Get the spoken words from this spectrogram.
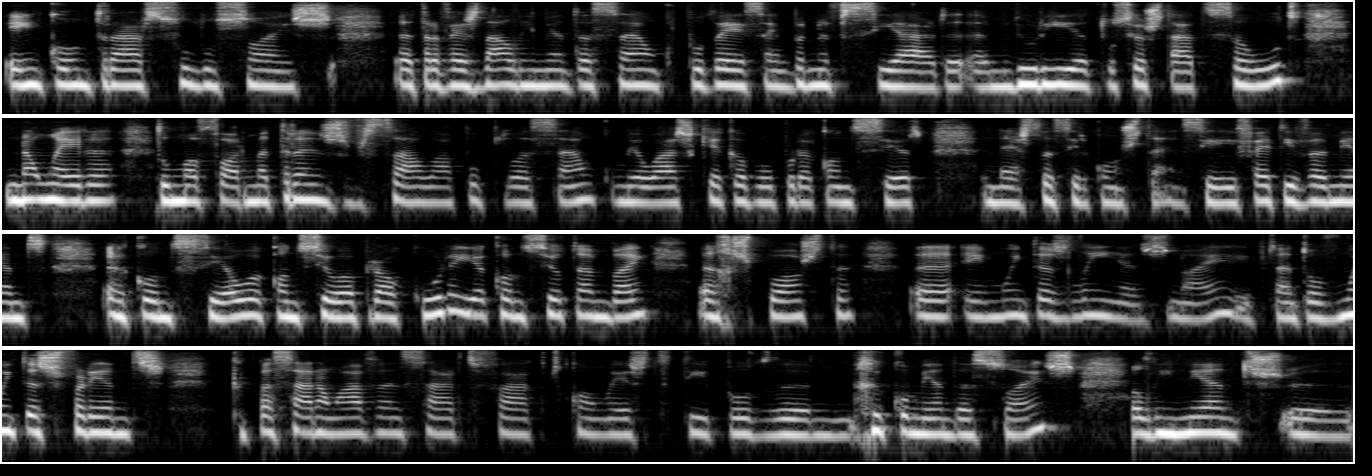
encontrar soluções através da alimentação que pudessem beneficiar a melhoria do seu estado de saúde, não era de uma forma transversal à população, como eu acho que acabou por acontecer nesta circunstância. E, efetivamente aconteceu, aconteceu a procura e aconteceu também a resposta uh, em em muitas linhas, não é? E, portanto, houve muitas frentes que passaram a avançar, de facto, com este tipo de recomendações. Alimentos eh,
